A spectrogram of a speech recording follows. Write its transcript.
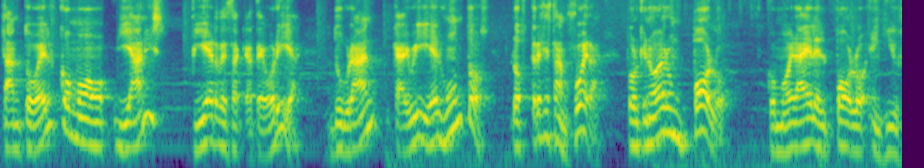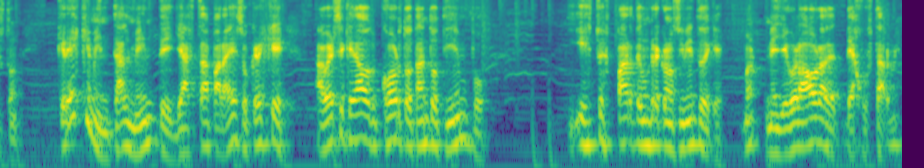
tanto él como Giannis pierde esa categoría. Durant, Kyrie y él juntos, los tres están fuera, porque no era un polo como era él el polo en Houston. ¿Crees que mentalmente ya está para eso? ¿Crees que haberse quedado corto tanto tiempo y esto es parte de un reconocimiento de que, bueno, me llegó la hora de, ajustarme.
